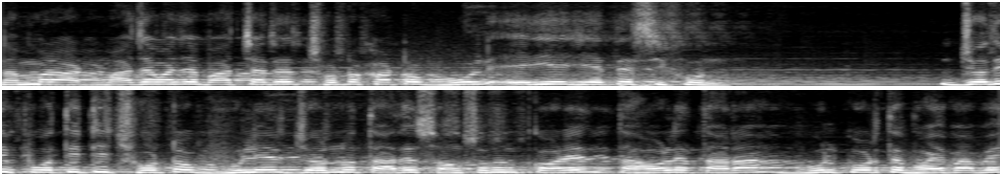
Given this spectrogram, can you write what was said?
নাম্বার আট, মাঝে মাঝে বাচ্চাদের ছোটোখাটো ভুল এড়িয়ে যেতে শিখুন। যদি প্রতিটি ছোট ভুলের জন্য তাদের সংশোধন করেন, তাহলে তারা ভুল করতে ভয় পাবে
